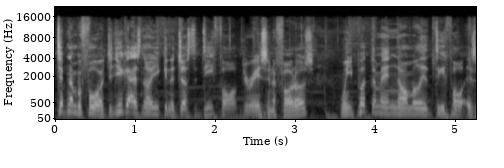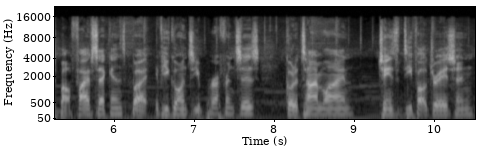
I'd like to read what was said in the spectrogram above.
Tip number four, did you guys know you can adjust the default duration of photos? When you put them in, normally the default is about five seconds, but if you go into your preferences, go to timeline, change the default duration,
